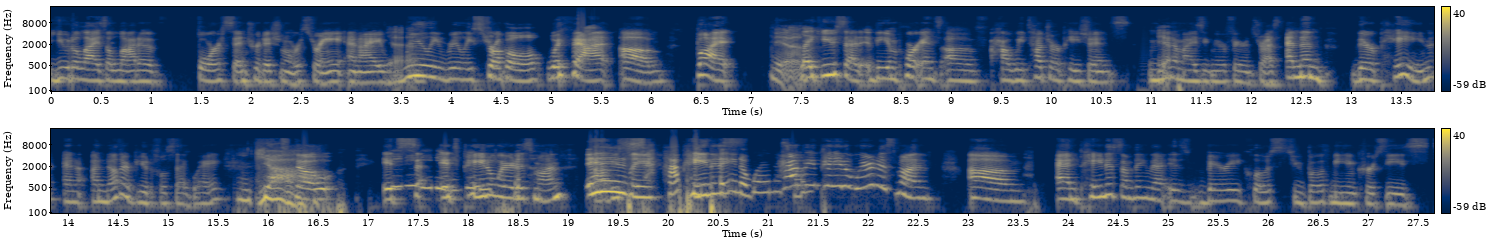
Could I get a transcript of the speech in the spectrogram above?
utilize a lot of force and traditional restraint, and I Yeah. really, really struggle with that. Um, but Yeah. like you said, the importance of how we touch our patients, Yeah. minimizing their fear and stress, and then their pain. And another beautiful segue. yeah. So it's it's Pain Awareness Month. It is obviously, happy pain pain, is- awareness. Happy Month. Pain Awareness Month. Um, and pain is something that is very close to both me and Kirsty's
